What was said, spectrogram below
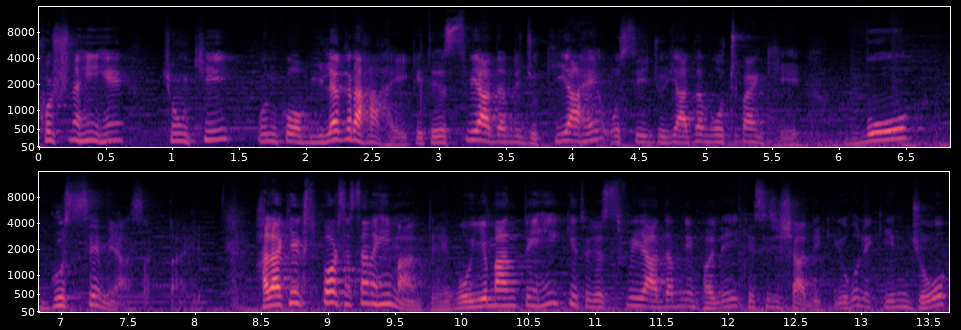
खुश नहीं हैं, क्योंकि उनको अभी लग रहा है कि तेजस्वी यादव ने जो किया है, उससे जो यादव वोट बैंक है, वो गुस्से में आ सकता है। हालाँकि एक्सपर्ट्स ऐसा नहीं मानते हैं। वो ये मानते हैं कि तेजस्वी यादव ने भले ही किसी से शादी की हो, लेकिन जो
